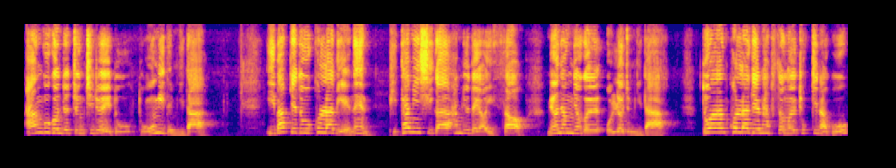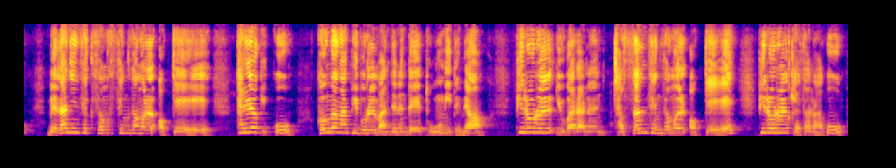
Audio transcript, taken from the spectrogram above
안구 건조증 치료에도 도움이 됩니다. 이 밖에도 콜라비에는 비타민C가 함유되어 있어 면역력을 올려줍니다. 또한 콜라겐 합성을 촉진하고 멜라닌 색성 생성을 억제해 탄력 있고 건강한 피부를 만드는 데 도움이 되며 피로를 유발하는 젖산 생성을 억제해 피로를 개선하고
